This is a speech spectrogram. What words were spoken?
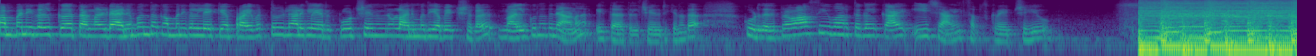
കമ്പനികൾക്ക് തങ്ങളുടെ അനുബന്ധ കമ്പനികളിലേക്ക് പ്രൈവറ്റ് തൊഴിലാളികളെ റിക്രൂട്ട് ചെയ്യുന്നതിനുള്ള അനുമതി അപേക്ഷകൾ നൽകുന്നതിനാണ് ഇത്തരത്തിൽ ചെയ്തിരിക്കുന്നത്. കൂടുതൽ പ്രവാസി വാർത്തകൾക്കായി ഈ ചാനൽ സബ്സ്ക്രൈബ് ചെയ്യൂ. Música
